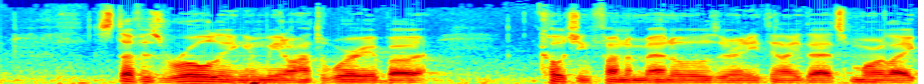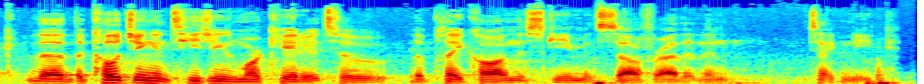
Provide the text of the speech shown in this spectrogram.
stuff is rolling and we don't have to worry about coaching fundamentals or anything like that. It's more like the, the coaching and teaching is more catered to the play call and the scheme itself rather than technique.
